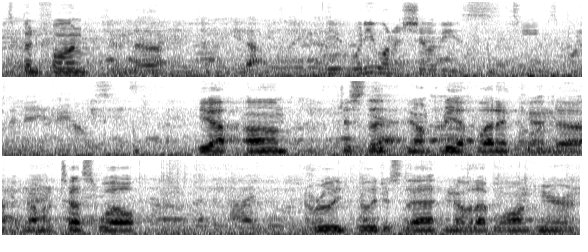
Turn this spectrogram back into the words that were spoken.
it's been fun and uh, yeah. Do you- What do you want to show these teams more than anything else? Yeah, um, just that you know I'm pretty athletic and uh, you know, I'm going to test well. You know, really, really just that you know that I belong here and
